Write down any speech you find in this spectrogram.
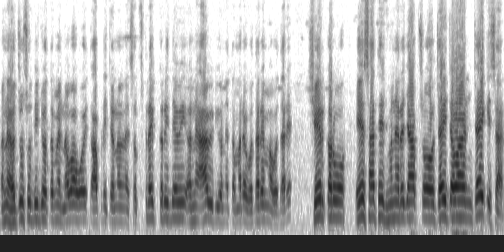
અને હજુ સુધી જો તમે નવા હોય તો આપણી ચેનલને સબસ્ક્રાઇબ કરી દેવી અને આ વિડીયોને તમારે વધારેમાં વધારે શેર કરવો. એ સાથે જ મને રજા આપશો. જય જવાન, જય કિસાન.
